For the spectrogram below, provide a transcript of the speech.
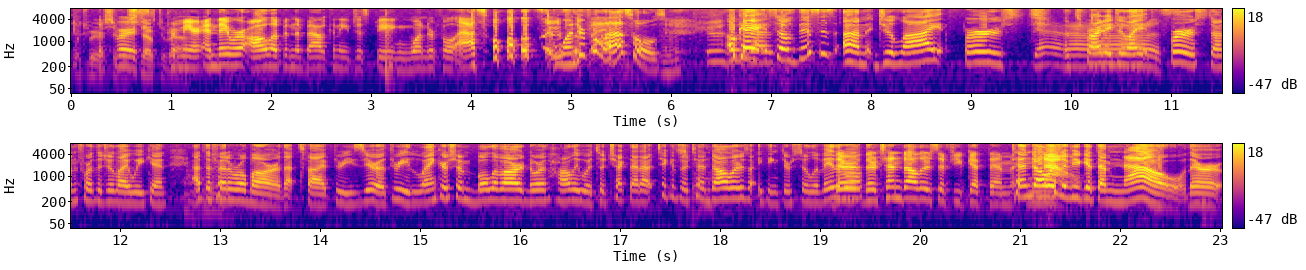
Which we were the super first stoked about. premiere. And they were all up in the balcony just being wonderful assholes. It was the Wonderful assholes. It was the Okay, so this is um, July 1st. Yeah, That's Friday, July 1st on 4th of July weekend at the Federal Bar. That's 5303 Lankershim Boulevard, North Hollywood. So check that out. Tickets are $10. I think they're still available. They're they're ten dollars if you get them. Ten dollars if you get them now. They're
